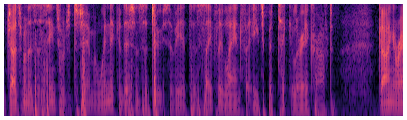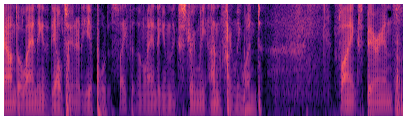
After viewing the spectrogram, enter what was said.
judgment is essential to determine when the conditions are too severe to safely land for each particular aircraft. Going around or landing at the alternate airport is safer than landing in an extremely unfriendly wind. Flying experience,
